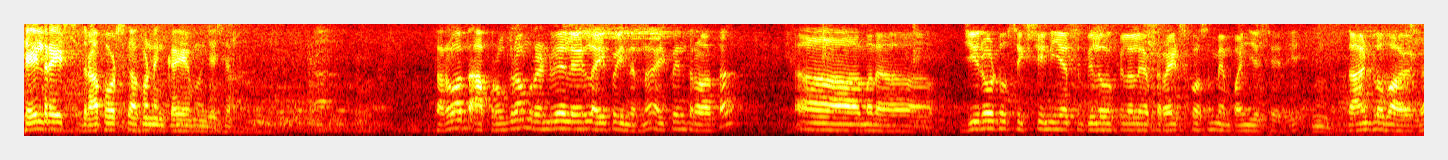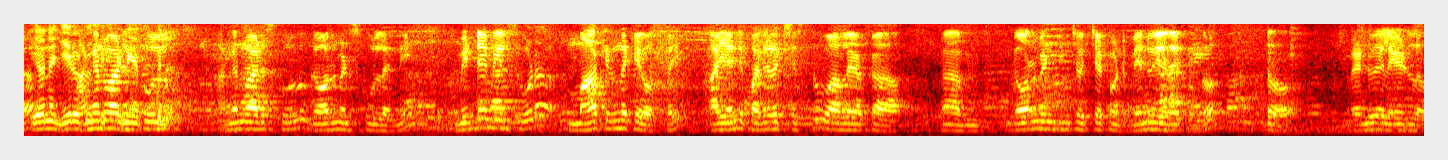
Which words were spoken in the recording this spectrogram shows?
చైల్డ్ రైట్స్ డ్రాప్ అవుట్స్ కాకుండా ఇంకా ఏమేమి చేశారు? తర్వాత ఆ ప్రోగ్రామ్ రెండు వేల ఏళ్ళు అయిపోయిందన్న అయిపోయిన తర్వాత మన zero to sixteen years below పిల్లల యొక్క రైట్స్ కోసం మేము పనిచేసేది. దాంట్లో భాగంగా ఏమన్నా zero to 16 anganwadi school? Anganwadi స్కూళ్ళు గవర్నమెంట్ స్కూల్ అన్ని మిడ్ డే మీల్స్ కూడా మా కిందకే వస్తాయి. అవన్నీ పరిరక్షిస్తూ వాళ్ళ యొక్క గవర్నమెంట్ నుంచి వచ్చేటువంటి మెనూ ఏదైతే ఉందో సో రెండు వేల ఏడులో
